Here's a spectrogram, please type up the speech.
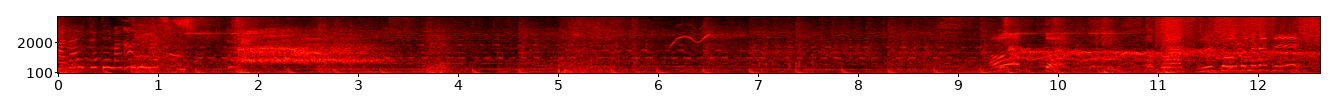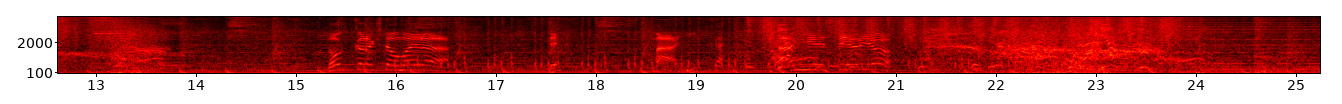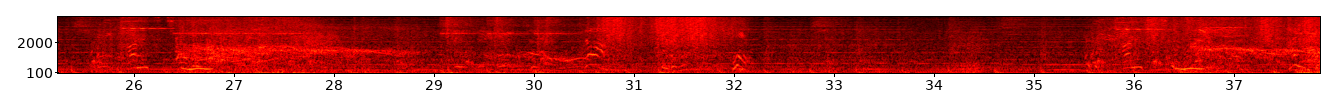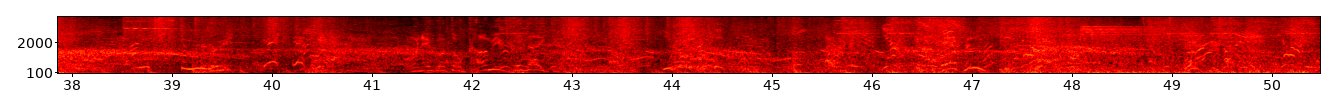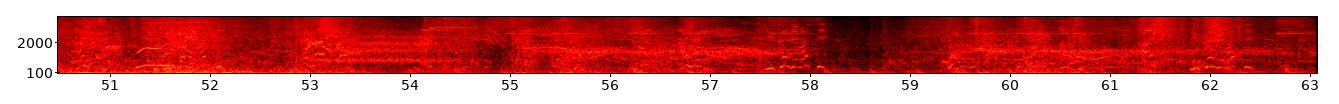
払い立てまつりましたおっとそこは通行止めだぜ。どっから来たお前らでまあいいか。歓迎してやるよ。り砕いてやかれますはい、はい、行かれます。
